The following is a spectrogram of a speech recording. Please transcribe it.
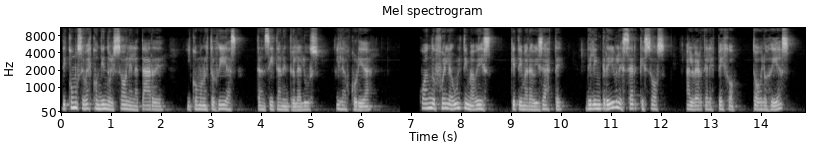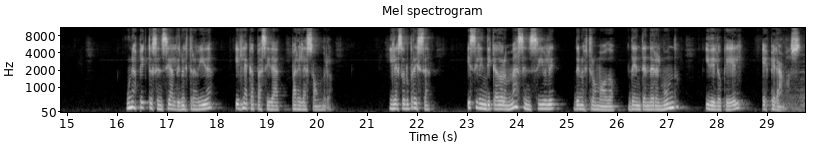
¿De cómo se va escondiendo el sol en la tarde y cómo nuestros días transitan entre la luz y la oscuridad? ¿Cuándo fue la última vez que te maravillaste del increíble ser que sos al verte al espejo todos los días? Un aspecto esencial de nuestra vida es la capacidad para el asombro. Y la sorpresa es el indicador más sensible de nuestro modo de entender el mundo y de lo que él esperamos.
